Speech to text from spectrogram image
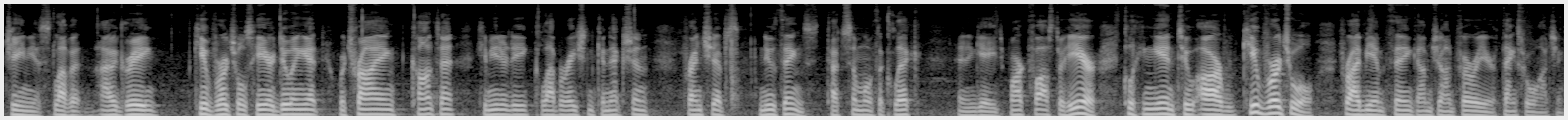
genius, love it. I agree. Cube Virtual's here doing it. We're trying content, community, collaboration, connection, friendships, new things. Touch someone with a click, and engage. Mark Foster here, clicking into our CUBE Virtual for IBM Think. I'm John Furrier. Thanks for watching.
